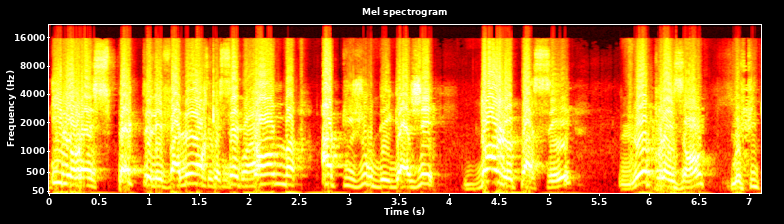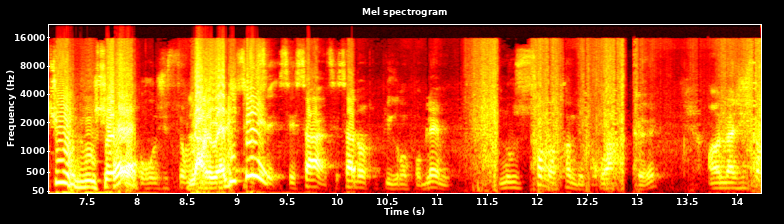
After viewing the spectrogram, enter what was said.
Il respecte les valeurs que cet homme a toujours dégagées dans le passé, le présent, le futur. Nous serons justement- la réalité. C'est- ça, c'est ça notre plus grand problème. Nous sommes en train de croire que, en agissant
